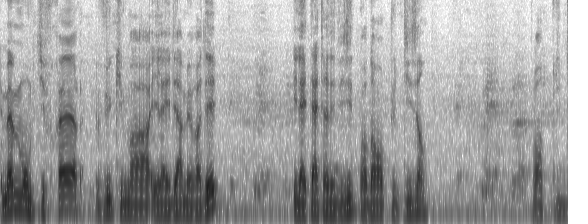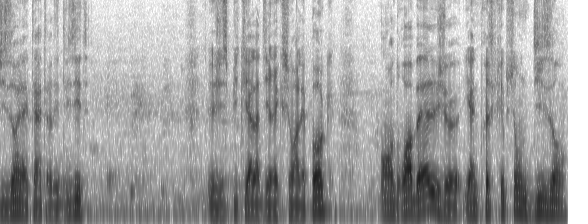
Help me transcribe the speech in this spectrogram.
Et même mon petit frère, vu qu'il m'a, a aidé à m'évader, il a été interdit de visite pendant plus de 10 ans. Pendant plus de 10 ans, il a été interdit de visite. J'expliquais à la direction à l'époque, en droit belge, il y a une prescription de 10 ans.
